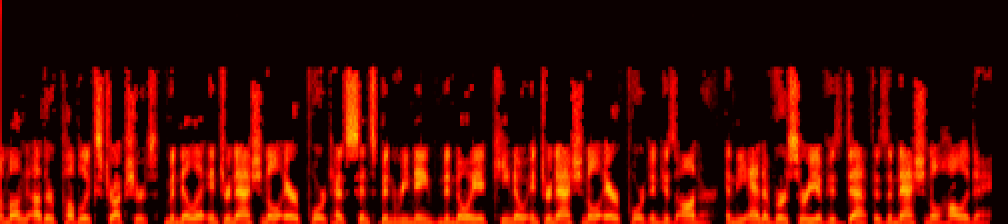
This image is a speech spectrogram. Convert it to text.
Among other public structures, Manila International Airport has since been renamed Ninoy Aquino International Airport in his honor, and the anniversary of his death is a national holiday.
